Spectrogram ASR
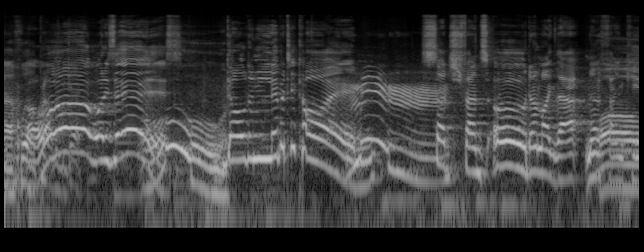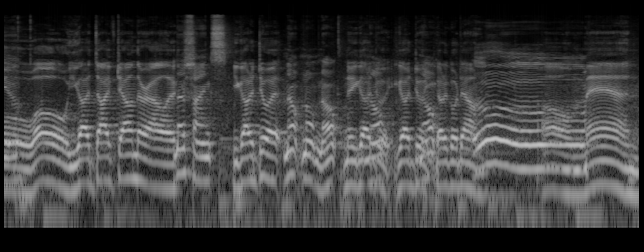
Uh, we'll oh, probably what is this? Ooh. Golden Liberty coin. Such fancy. Oh, don't like that. No, Whoa, thank you. whoa! You gotta dive down there, Alex. No thanks. You gotta do it. Nope, nope, nope. No, you gotta do it. You gotta do it. You gotta go down. Oh. Oh man,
